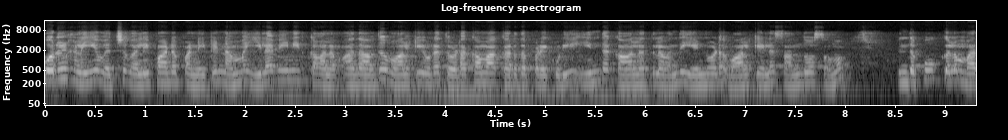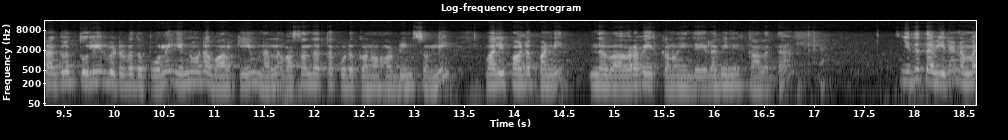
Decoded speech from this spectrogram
பொருள்களையும் வச்சு வழிபாடு பண்ணிட்டு நம்ம இளவேநீர் காலம் அதாவது வாழ்க்கையோட தொடக்கமாக கருதப்படக்கூடிய இந்த காலத்தில் வந்து என்னோட வாழ்க்கையில சந்தோஷமும் இந்த பூக்களும் மரங்களும் துளிர் விடுவது போல என்னோட வாழ்க்கையும் நல்ல வசந்தத்தை கொடுக்கணும் அப்படின்னு சொல்லி வழிபாடு பண்ணி இந்த வரவேற்கணும் இந்த இளவேநீர் காலத்தை. இது தவிர நம்ம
